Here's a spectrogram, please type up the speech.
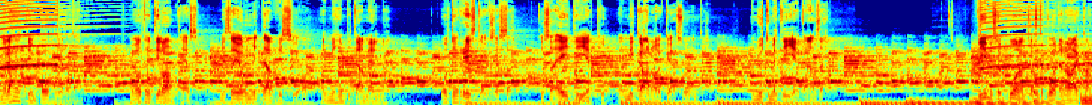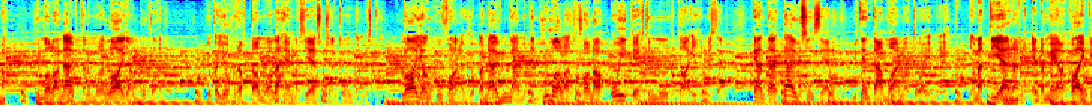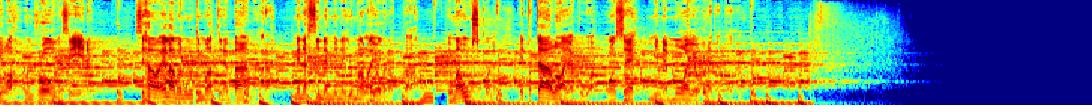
Me lähdettiin pohjalta. Me oltiin tilanteessa, missä ei ollut mitään visioa, että mihin pitää mennä. Oltiin risteyksessä, jossa ei tiedetty, että mikä on oikea suunta. Ja nyt me tiedetään se. Viimeisen puolentoista vuoden aikana Jumala on näyttänyt mulle laajan kuvan, joka johdattaa mua lähemmäs Jeesuksen tuntemista. Laajan kuvan, joka näyttää, miten Jumalan sana oikeasti muuttaa ihmisen, kääntää täysin sen, miten tämä maailma toimii. Ja mä tiedän, että meillä kaikilla on rooli siinä. Sehän on elämän ultimaattinen päämäärä, mennä sinne, minne Jumala johdattaa. Ja mä uskon, että tämä laaja kuva on se, minne mua johdatetaan.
